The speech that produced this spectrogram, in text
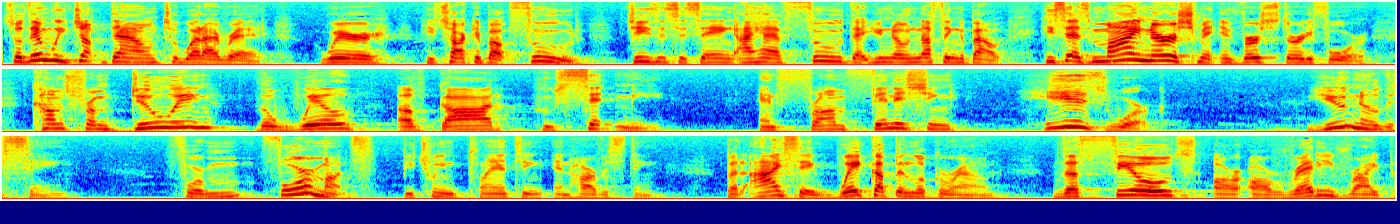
So then we jump down to what I read, where he's talking about food. Jesus is saying, I have food that you know nothing about. He says, My nourishment in verse 34 comes from doing the will of God who sent me and from finishing his work. You know the saying for four months between planting and harvesting. But I say, wake up and look around. The fields are already ripe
